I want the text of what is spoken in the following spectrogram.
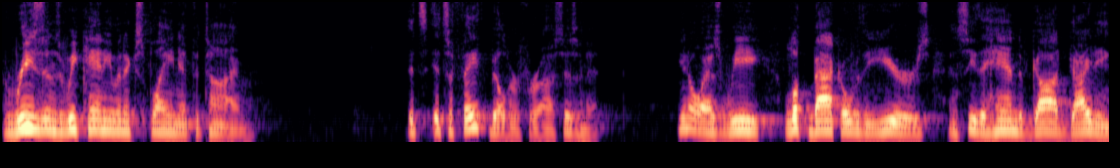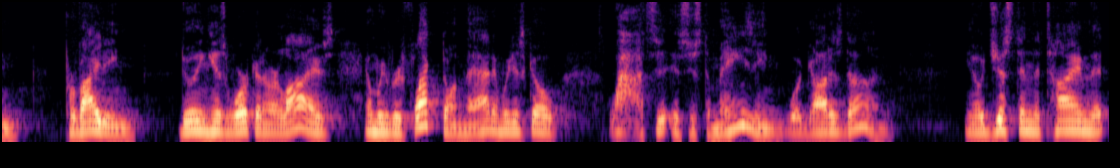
reasons we can't even explain at the time. It's, it's a faith builder for us, isn't it? You know, as we look back over the years and see the hand of God guiding, providing, doing His work in our lives, and we reflect on that and we just go, wow, it's, it's just amazing what God has done. You know, just in the time that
